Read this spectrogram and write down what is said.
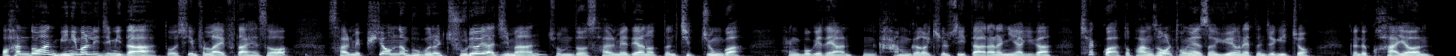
뭐 한동안 미니멀리즘이다 또 심플 라이프다 해서 삶에 필요 없는 부분을 줄여야지만 좀 더 삶에 대한 어떤 집중과 행복에 대한 음, 감각을 키울 수 있다라는 이야기가 책과 또 방송을 통해서 유행을 했던 적이 있죠. 그런데 과연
